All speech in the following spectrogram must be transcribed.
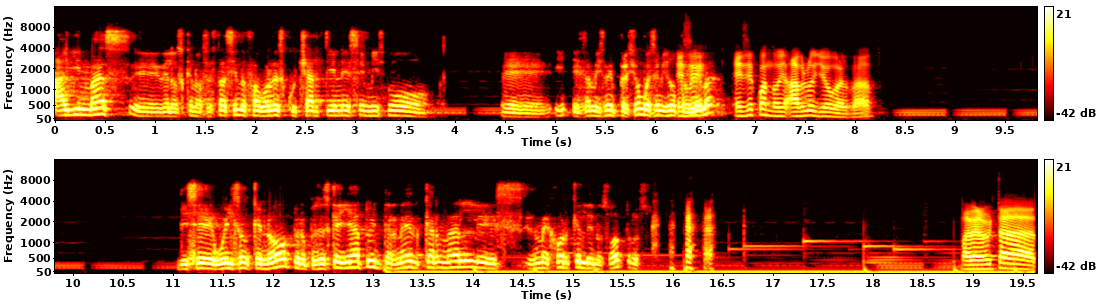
¿Alguien más eh, de los que nos está haciendo favor de escuchar tiene ese mismo, esa misma impresión o ese mismo problema? es de cuando hablo yo, ¿verdad? Dice Wilson que no, pero pues es que ya tu internet, carnal, es, mejor que el de nosotros. a ver, ahorita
